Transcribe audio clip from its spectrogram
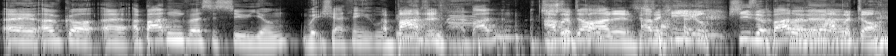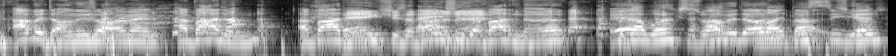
Uh, I've got uh, Abaddon versus Su Yung, which I think would Abaddon? be Abaddon. Just Abaddon. Just a heel. She's Abaddon. her. Abaddon. Abaddon is what I meant. Abaddon. Abaddon. Hey, she's Hey, Abaddon, she's her. Abaddon. her. But that works as well. Abaddon I like that. versus It's good.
